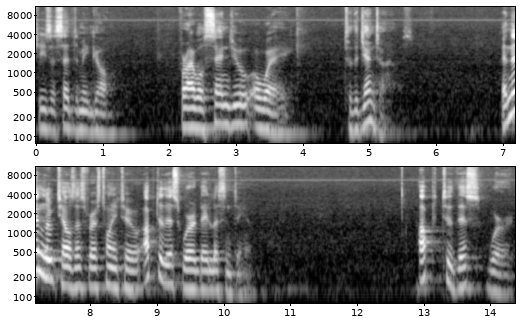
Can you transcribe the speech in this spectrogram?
Jesus said to me, Go, for I will send you away to the Gentiles. And then Luke tells us, verse 22 up to this word they listened to him. Up to this word.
